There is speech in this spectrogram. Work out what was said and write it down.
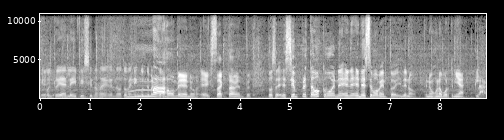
que- Construyan el edificio y no, me, no tomen ningún Más departamento. o menos, exactamente. Entonces, eh, siempre estamos como en, en- en ese momento. Y de nuevo, tenemos una oportunidad clave.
